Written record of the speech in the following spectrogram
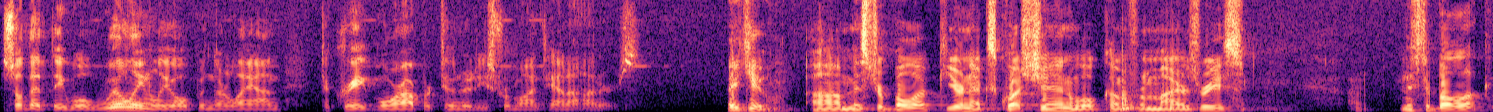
so that they will willingly open their land to create more opportunities for Montana hunters. Thank you. Uh, Mr. Bullock, your next question will come from Myers Reece. Mr. Bullock,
